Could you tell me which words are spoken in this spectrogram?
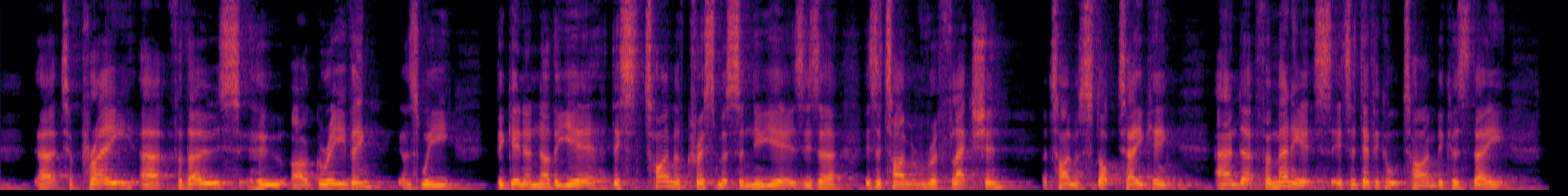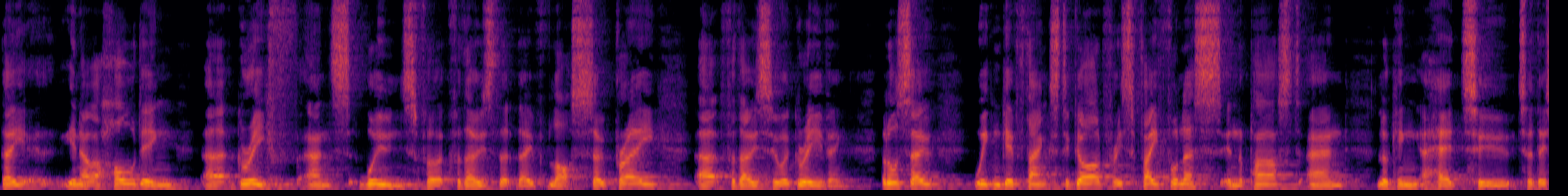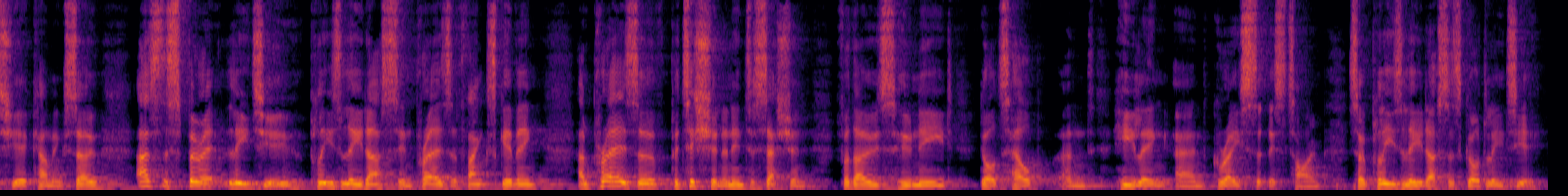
to pray for those who are grieving as we begin another year. This time of Christmas and New Year's is a is a time of reflection a time of stock taking. And uh, for many, it's, it's a difficult time because they, they you know, are holding uh, grief and wounds for, for those that they've lost. So pray uh, for those who are grieving. But also, we can give thanks to God for his faithfulness in the past and looking ahead to, to this year coming. So, as the Spirit leads you, please lead us in prayers of thanksgiving and prayers of petition and intercession for those who need God's help and healing and grace at this time. So please lead us as God leads you.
